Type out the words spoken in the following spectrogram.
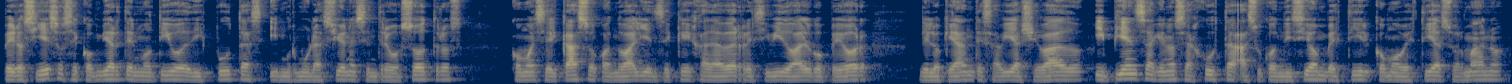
Pero si eso se convierte en motivo de disputas y murmuraciones entre vosotros, como es el caso cuando alguien se queja de haber recibido algo peor de lo que antes había llevado y piensa que no se ajusta a su condición vestir como vestía su hermano,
